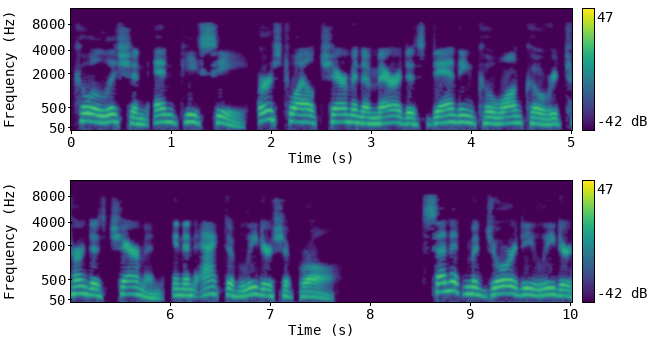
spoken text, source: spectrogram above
Coalition NPC, erstwhile Chairman Emeritus Danding Cojuangco returned as chairman, in an active leadership role. Senate Majority Leader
